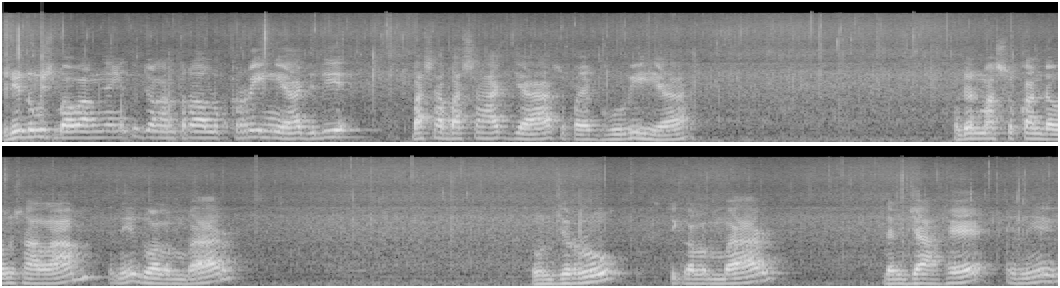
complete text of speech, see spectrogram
jadi tumis bawangnya itu jangan terlalu kering ya. Jadi basah-basah aja supaya gurih ya. Kemudian masukkan daun salam ini dua lembar. Daun jeruk tiga lembar. Dan jahe ini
